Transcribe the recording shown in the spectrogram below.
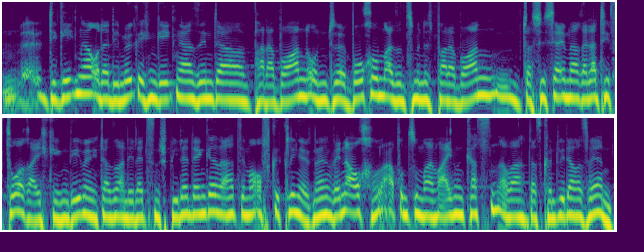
die Gegner oder die möglichen Gegner sind da Paderborn und äh, Bochum, also zumindest Paderborn. Das ist ja immer relativ torreich gegen die, wenn ich da so an die letzten Spiele denke. Da hat es immer oft geklingelt. Ne? Wenn auch ab und zu mal im eigenen Kasten, aber das könnte wieder was werden.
